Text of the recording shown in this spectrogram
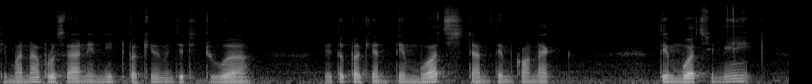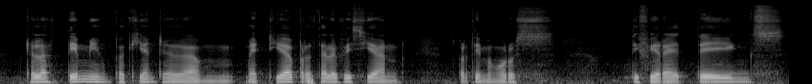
di mana perusahaan ini dibagi menjadi dua, yaitu bagian Tim Watch dan Tim Connect. Tim Watch ini adalah tim yang bagian dalam media pertelevisian seperti mengurus TV ratings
